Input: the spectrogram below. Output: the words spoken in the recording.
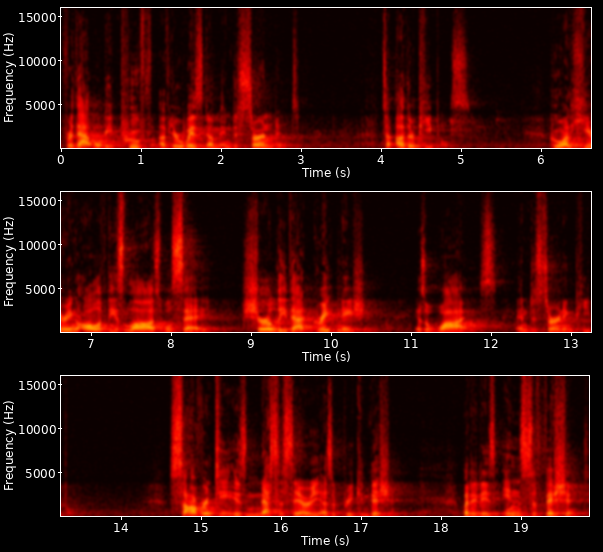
for that will be proof of your wisdom and discernment to other peoples, who on hearing all of these laws will say, Surely that great nation is a wise and discerning people. Sovereignty is necessary as a precondition, but it is insufficient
